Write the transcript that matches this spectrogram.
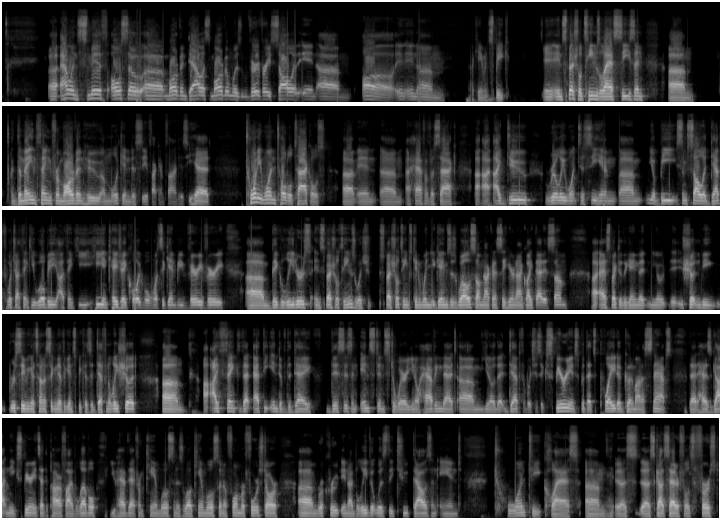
uh, Allen Smith, also uh, Marvin Dallas. Marvin was very, very solid in um, uh in, in um I can't even speak in, in special teams last season. Um, the main thing for Marvin, who I'm looking to see if I can find his, he had 21 total tackles um, and um, a half of a sack. I, I do really want to see him, um, you know, be some solid depth, which I think he will be. I think he he and KJ Cloyd will once again be very very um, big leaders in special teams, which special teams can win you games as well. So I'm not going to sit here and act like that is some uh, aspect of the game that you know it shouldn't be receiving a ton of significance because it definitely should. Um, I think that at the end of the day, this is an instance to where you know having that um, you know that depth which is experienced but that's played a good amount of snaps that has gotten the experience at the power five level you have that from kam wilson as well kam wilson a former four star um, recruit in, I believe it was the 2020 class. Um, uh, uh, Scott Satterfield's first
